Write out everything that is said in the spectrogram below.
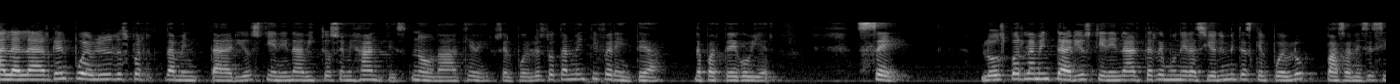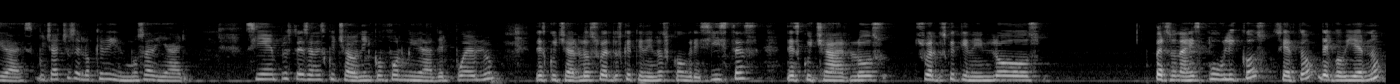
A la larga el pueblo y los parlamentarios tienen hábitos semejantes. No, nada que ver. O sea, el pueblo es totalmente diferente a la parte de gobierno. C. Los parlamentarios tienen altas remuneraciones mientras que el pueblo pasa necesidades. Muchachos, es lo que vivimos a diario. Siempre ustedes han escuchado una inconformidad del pueblo, de escuchar los sueldos que tienen los congresistas, de escuchar los sueldos que tienen los personajes públicos, ¿cierto?, del gobierno,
